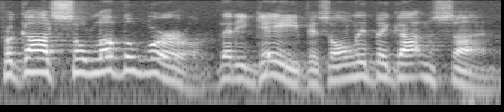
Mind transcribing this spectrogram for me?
For God so loved the world that he gave his only begotten Son,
